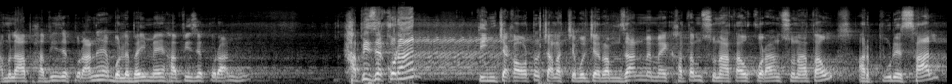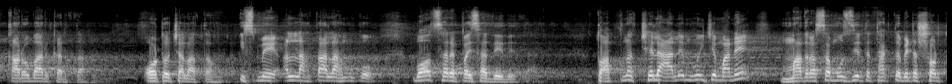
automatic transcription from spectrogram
हम आप हाफिज़ कुरान हैं? बोले, भाई, मैं हाफिज़ कुरान हूँ। हाफिज़ कुरान? तीन चका ऑटो चालाचे बोलते रमज़ान में मैं ख़त्म सुनाता हूँ, कुरान सुनाता हूँ और पूरे साल कारोबार करता हूँ, ऑटो चलाता हूँ। इसमें अल्लाह ताला हमको बहुत सारे पैसा दे देता है। তো আপনার ছেলে আলেম হয়েছে মানে মাদ্রাসা মসজিদে থাকতে হবে, এটা শর্ত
